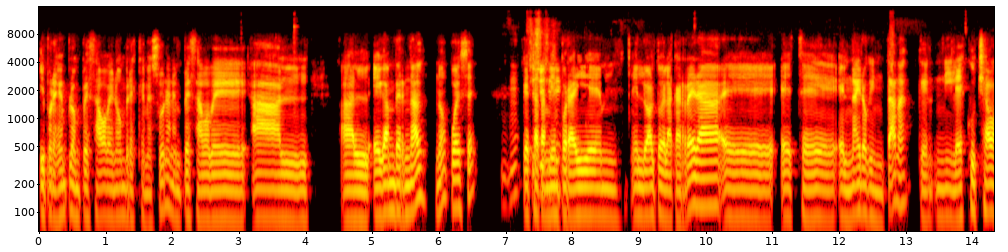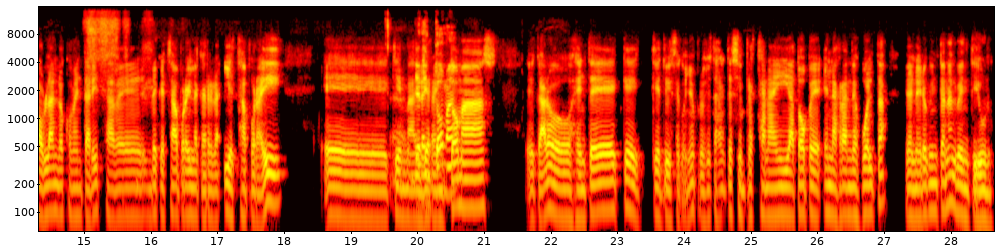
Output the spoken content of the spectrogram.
y, por ejemplo, he empezado a ver nombres que me suenan, he empezado a ver al, al Egan Bernal, ¿no? Puede ser, Que está sí, también sí. por ahí en, en lo alto de la carrera, eh, este, el Nairo Quintana, que ni le he escuchado hablar en los comentaristas de, de que estaba por ahí en la carrera y está por ahí. Eh, ¿quién Eh, más? Geraint Thomas. Thomas. Eh, claro, gente que, que tú dices, coño, pero si esta gente siempre están ahí a tope en las grandes vueltas. El Nairo Quintana, el 21.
